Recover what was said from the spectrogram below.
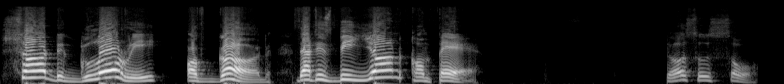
saw the glory of God that is beyond compare. He also saw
